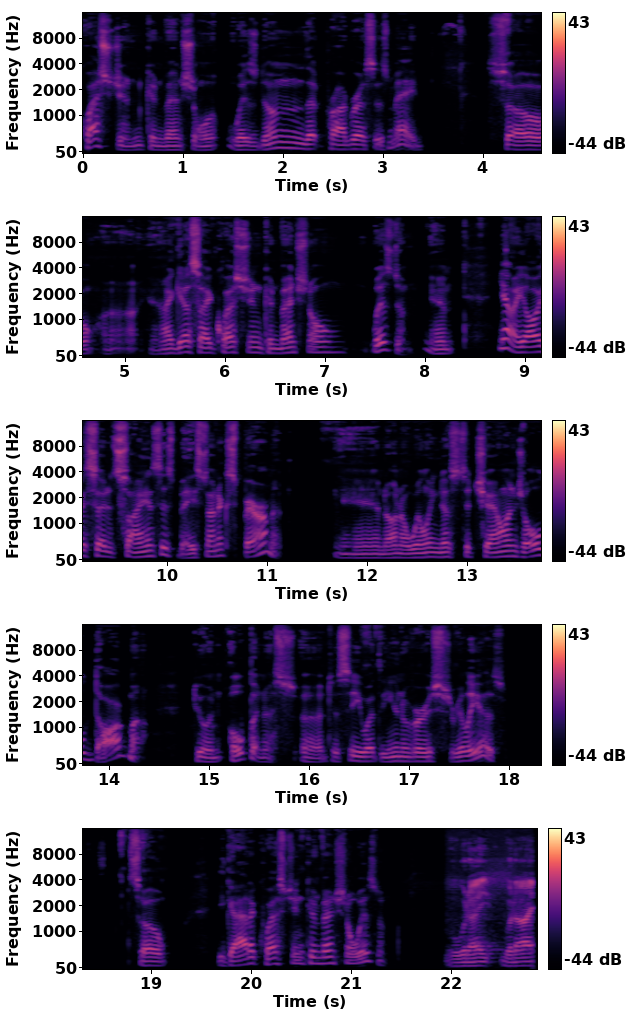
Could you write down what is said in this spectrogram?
question conventional wisdom that progress is made. So uh, I guess I question conventional wisdom. And, you know, he always said science is based on experiment and on a willingness to challenge old dogma to an openness uh, to see what the universe really is. So you got to question conventional wisdom what I what I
